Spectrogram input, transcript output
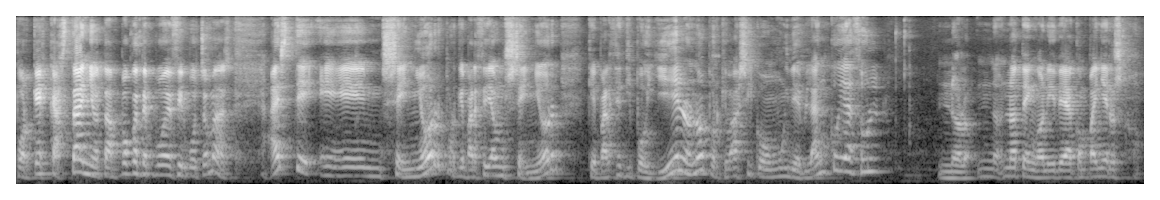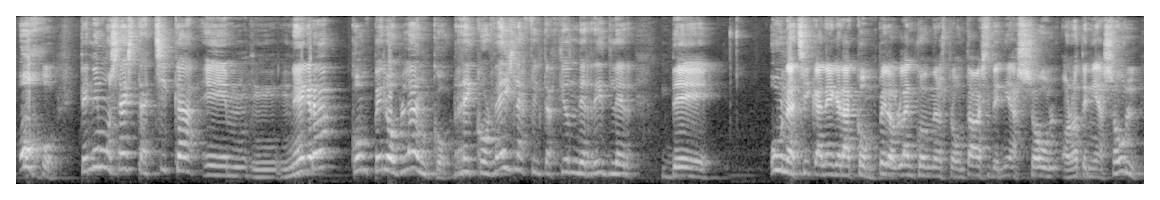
porque es castaño, tampoco te puedo decir mucho más. A este eh, señor, porque parece ya un señor, que parece tipo hielo, ¿no? Porque va así como muy de blanco y azul. No, no, tengo ni idea, compañeros. ¡Ojo! Tenemos a esta chica em, negra con pelo blanco. ¿Recordáis la filtración de Riddler de una chica negra con pelo blanco donde nos preguntaba si tenía soul o no tenía soul?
